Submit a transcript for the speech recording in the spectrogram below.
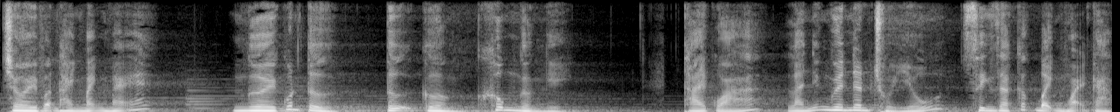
trời vận hành mạnh mẽ người quân tử tự cường không ngừng nghỉ. Thái quá là những nguyên nhân chủ yếu sinh ra các bệnh ngoại cảm.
